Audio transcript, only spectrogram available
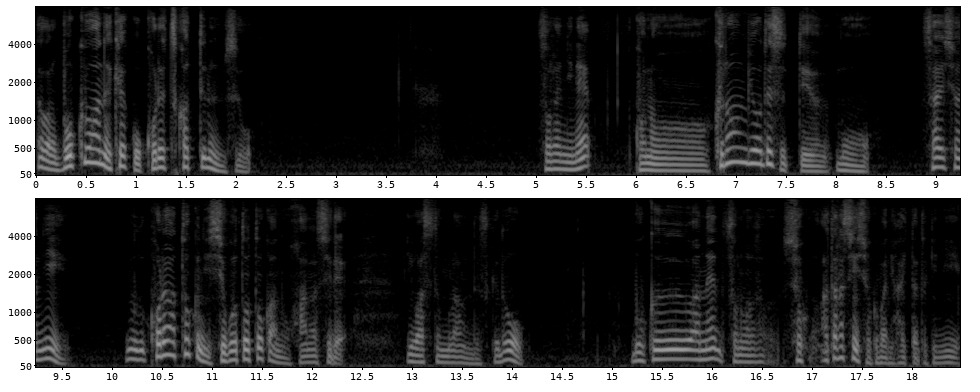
だから僕はね結構これ使ってるんですよ。それにねこのクローン病ですっていうもう最初にこれは特に仕事とかの話で言わせてもらうんですけど僕はねその新しい職場に入った時に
